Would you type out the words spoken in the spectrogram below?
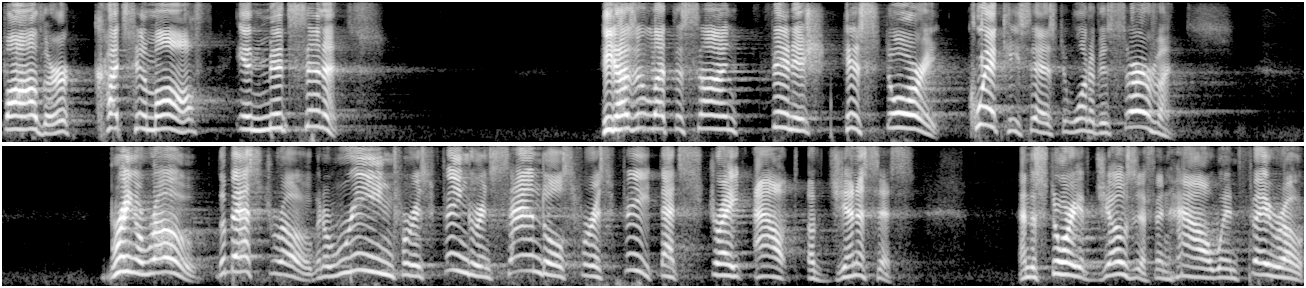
father cuts him off in mid sentence. He doesn't let the son finish his story. Quick, he says to one of his servants, bring a robe, the best robe, and a ring for his finger and sandals for his feet. That's straight out of Genesis and the story of Joseph and how when Pharaoh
